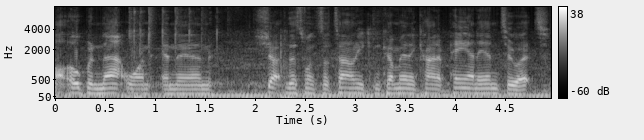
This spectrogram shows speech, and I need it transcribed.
I'll open that one and then shut this one so Tony can come in and kind of pan into it.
